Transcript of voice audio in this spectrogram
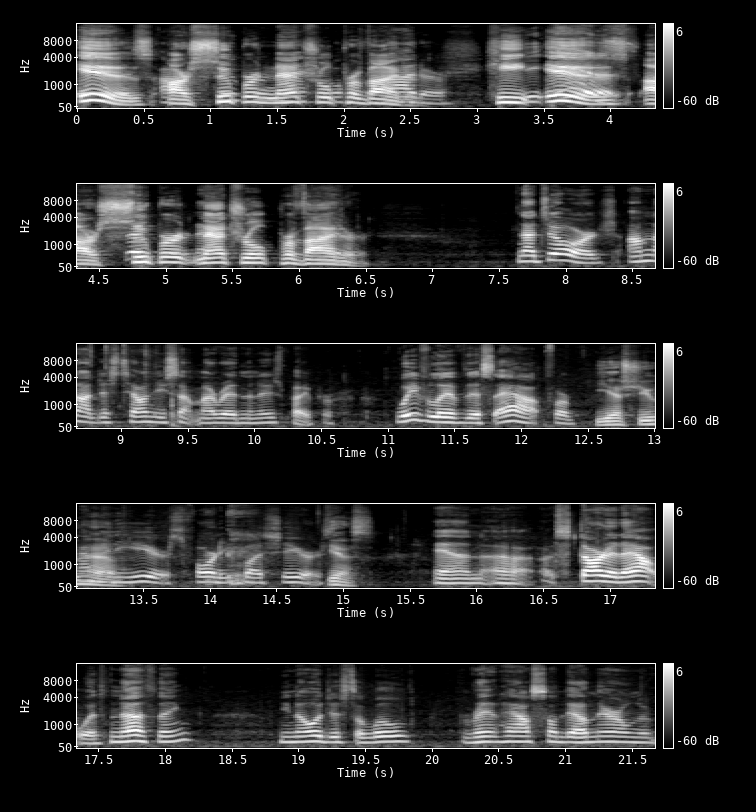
is is our supernatural supernatural provider. provider. He, He is is our supernatural provider. Now, George, I'm not just telling you something I read in the newspaper. We've lived this out for Yes, you how have. many years? 40 plus years. Yes. And uh, started out with nothing, you know, just a little rent house on down there on the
